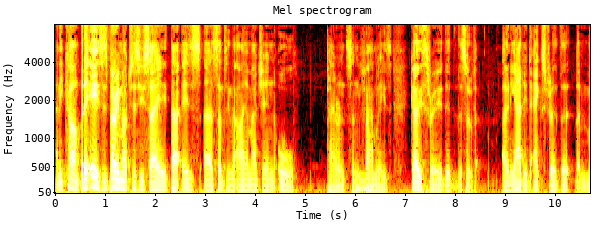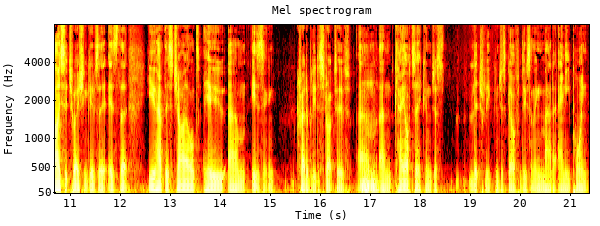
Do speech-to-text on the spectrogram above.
And he can't, but it is. It's very much as you say. That is uh, something that I imagine all parents and Mm. families go through. The the sort of only added extra that, that my situation gives it is that you have this child who um, is incredibly destructive um, Mm. and chaotic and just literally can just go off and do something mad at any point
